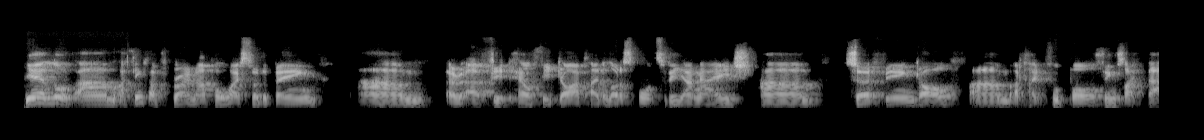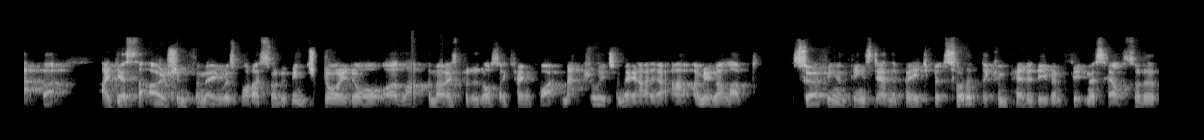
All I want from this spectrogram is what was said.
Yeah, look, um, I think I've grown up always sort of being um, a, a, fit, healthy guy. I played a lot of sports at a young age, um, surfing, golf. Um, I played football, things like that. But I guess the ocean for me was what I sort of enjoyed or, or loved the most. But it also came quite naturally to me. I, uh, I mean, I loved surfing and things down the beach, but sort of the competitive and fitness health sort of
